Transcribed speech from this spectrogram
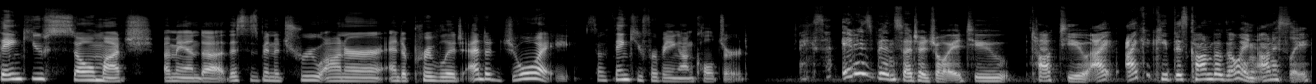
Thank you so much, Amanda. This has been a true honor and a privilege and a joy. So thank you for being on Cultured. It has been such a joy to talk to you. I, I could keep this convo going, honestly.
